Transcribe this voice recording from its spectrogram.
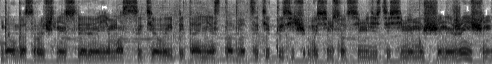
Долгосрочные исследования массы тела и питания 120 877 мужчин и женщин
